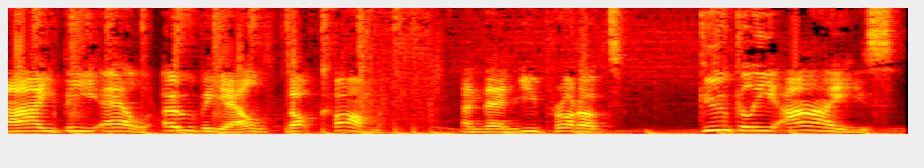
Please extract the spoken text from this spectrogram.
I B L O B L.com. And their new product, Googly Eyes.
